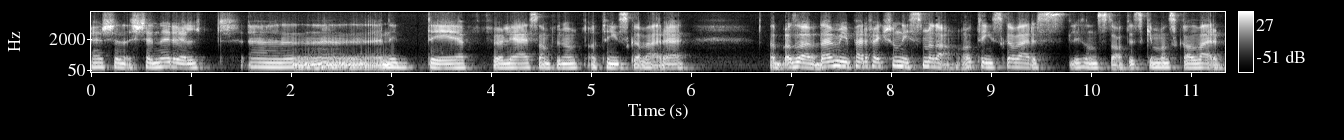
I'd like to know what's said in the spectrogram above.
generelt eh, en idé, føler jeg, i samfunnet om at ting skal være altså, Det er mye perfeksjonisme, da, og at ting skal være litt sånn statiske. Man skal være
